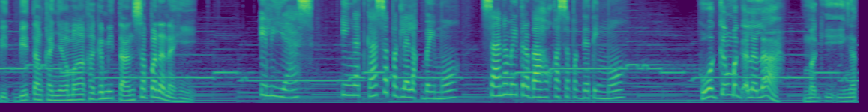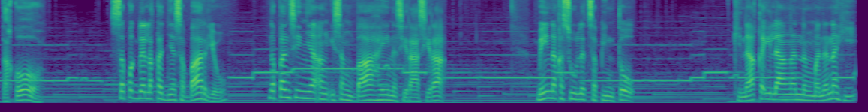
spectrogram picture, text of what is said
Bitbit ang kanyang mga kagamitan sa pananahi. Elias, ingat ka sa paglalakbay mo. Sana may trabaho ka sa pagdating mo. Huwag kang mag-alala, mag-iingat ako. Sa paglalakad niya sa baryo, napansin niya ang isang bahay na sira-sira. May nakasulat sa pinto. Kinakailangan ng mananahi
